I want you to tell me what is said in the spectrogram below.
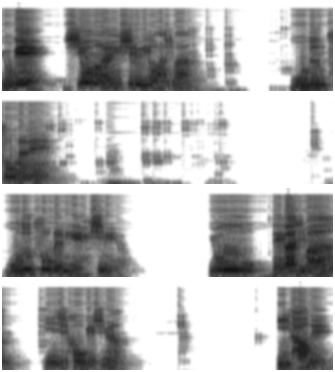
요게 시언어의 핵심이기도 하지만 모든 프로그램의 모든 프로그래밍의 핵심이에요. 요 네 가지만 인식하고 계시면 이 다음에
